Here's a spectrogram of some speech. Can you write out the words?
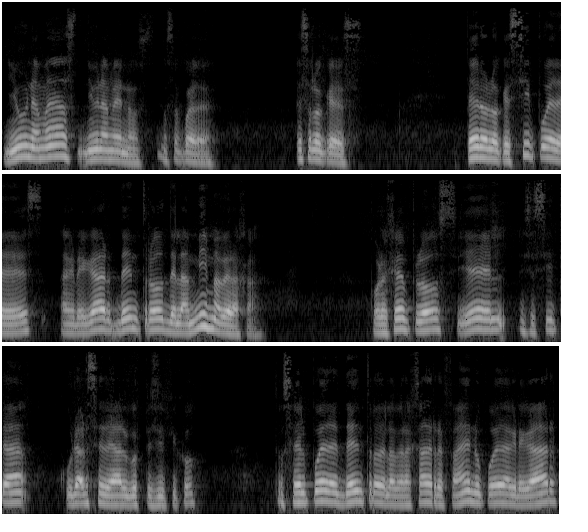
Ni una más, ni una menos. No se puede. Eso es lo que es. Pero lo que sí puede es agregar dentro de la misma veraja. Por ejemplo, si él necesita curarse de algo específico, entonces él puede dentro de la verajá de Refaenu puede agregar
